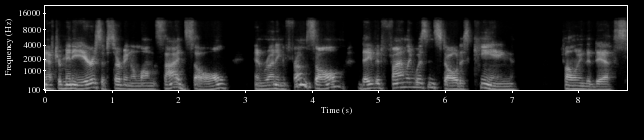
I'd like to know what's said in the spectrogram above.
And after many years of serving alongside Saul and running from Saul, David finally was installed as king following the deaths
